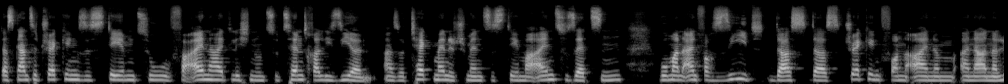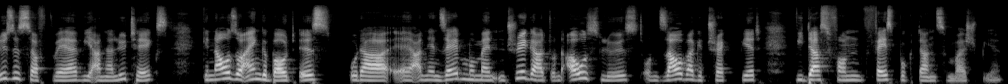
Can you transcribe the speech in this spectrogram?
das ganze Tracking-System zu vereinheitlichen und zu zentralisieren, also Tag-Management-Systeme einzusetzen, wo man einfach sieht, dass das Tracking von einem einer Analyse-Software wie Analytics genauso eingebaut ist oder äh, an denselben Momenten triggert und auslöst und sauber getrackt wird, wie das von Facebook dann zum Beispiel.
